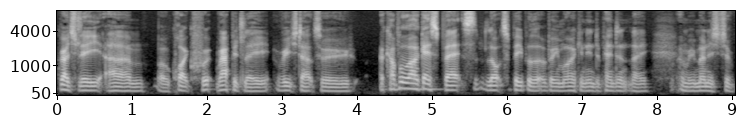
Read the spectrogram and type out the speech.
gradually, um, well, quite qu- rapidly, reached out to a couple of our guest vets, lots of people that have been working independently, and we managed to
